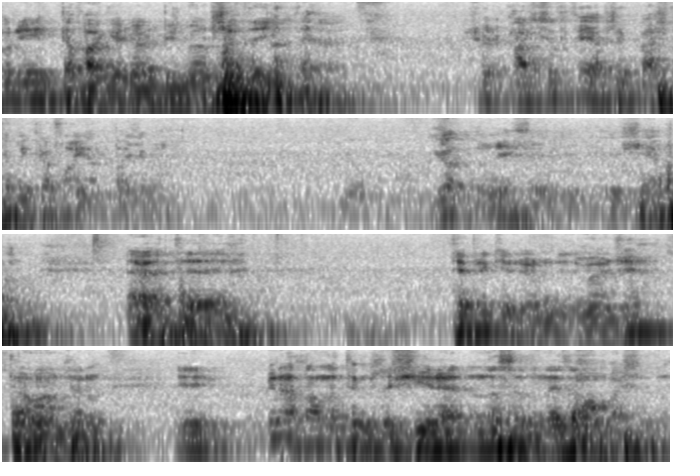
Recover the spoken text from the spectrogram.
buraya ilk defa geliyorum. Bilmiyorum sen de ilk de. Şöyle karşılıklı yapsak başka mikrofon yok mu acaba? Yok. Yok mu? Neyse bir şey yapalım. Evet. E, tebrik ediyorum dedim önce. Tamam canım. E, biraz anlatır mısın şiire nasıl, ne zaman başladın?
